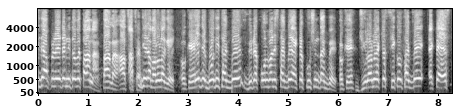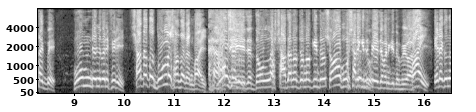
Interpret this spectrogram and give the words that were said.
যে আপনার এটা নিতে হবে তা না। তা না আচ্ছা আচ্ছা। আপনার যেটা ভালো লাগে Okay. এই যে গদি থাকবে দুইটা কোলবালিশ থাকবে একটা কুশন থাকবে। Okay. ঝুলানো একটা সিকল থাকবে একটা এস থাকবে। Home delivery free. সাথে তো দোলনা সাজাবেন ভাই। এই যে দোলনা সাজানোর জন্য কিন্তু সব মশারি কিন্তু। পেয়ে যাবেন কিন্তু ভাই এটা কিন্তু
